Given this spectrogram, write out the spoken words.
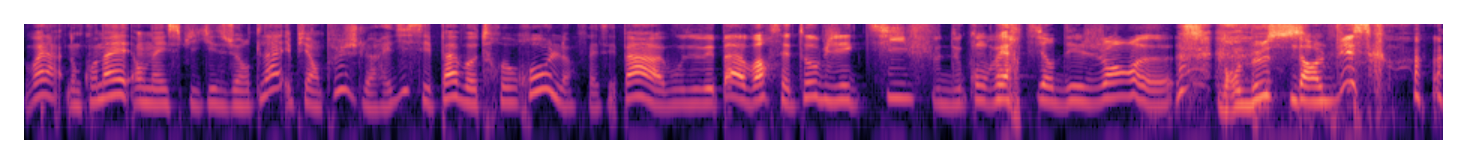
voilà. Donc on a on a expliqué ce genre-là. Et puis en plus, je leur ai dit, c'est pas votre rôle. Enfin, c'est pas vous devez pas avoir cet objectif de convertir des gens euh, Dans le bus dans le bus. Quoi.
